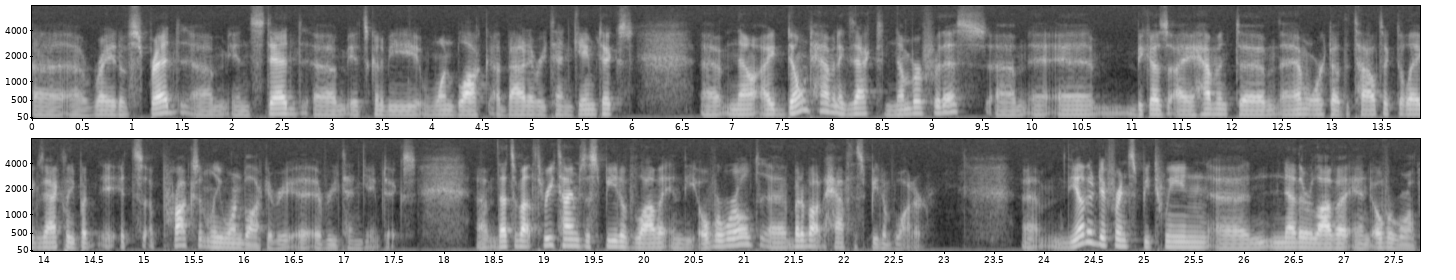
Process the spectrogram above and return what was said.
uh, uh, rate of spread. Um, instead, um, it's going to be one block about every 10 game ticks. Uh, now I don't have an exact number for this um, because I haven't um, I haven't worked out the tile tick delay exactly, but it's approximately one block every every 10 game ticks. Um, that's about three times the speed of lava in the overworld, uh, but about half the speed of water. Um, the other difference between uh, nether lava and overworld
